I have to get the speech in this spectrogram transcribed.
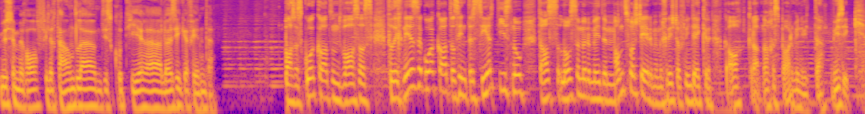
müssen wir auch vielleicht handeln und diskutieren, Lösungen finden was es gut geht und was es vielleicht nicht so gut geht, das interessiert uns noch. Das hören wir mit dem Amtsvorsteher, mit Christoph Niedecker, gerade nach ein paar Minuten Musik.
